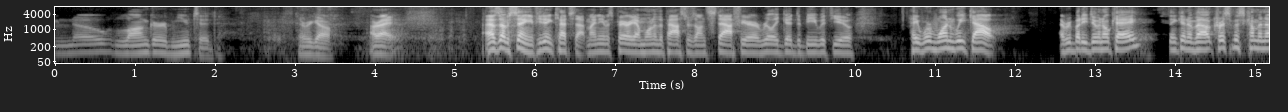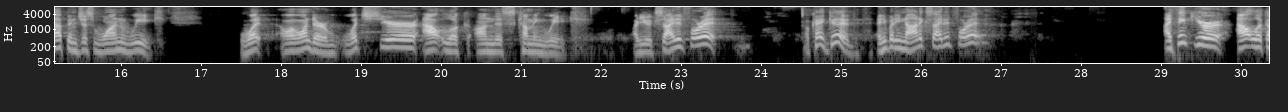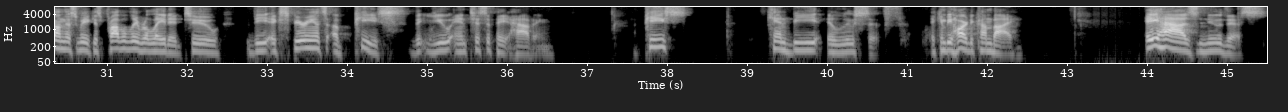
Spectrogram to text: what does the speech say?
I'm no longer muted. There we go. All right. As I was saying, if you didn't catch that, my name is Perry. I'm one of the pastors on staff here. Really good to be with you. Hey, we're one week out. Everybody doing okay? Thinking about Christmas coming up in just one week. What I wonder, what's your outlook on this coming week? Are you excited for it? Okay, good. Anybody not excited for it? I think your outlook on this week is probably related to the experience of peace that you anticipate having. Peace can be elusive, it can be hard to come by. Ahaz knew this.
